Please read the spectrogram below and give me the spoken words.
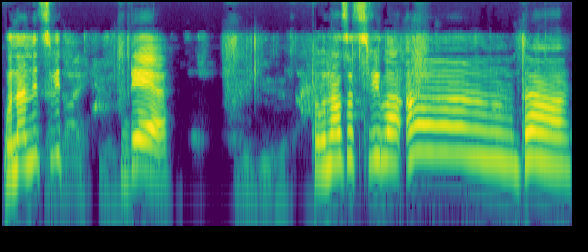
Вона не цвіте. Де? То вона зацвіла. А, да.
